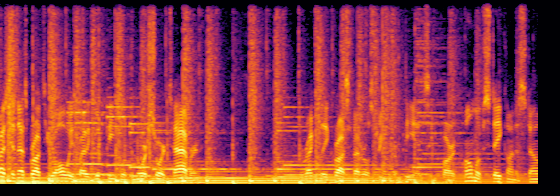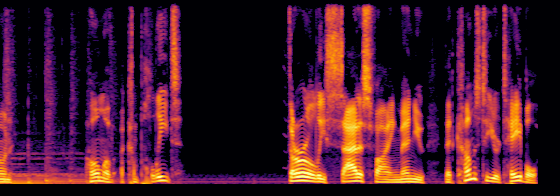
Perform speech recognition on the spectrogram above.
Question that's brought to you always by the good people at the North Shore Tavern, directly across Federal Street from PNC Park, home of Steak on a Stone, home of a complete, thoroughly satisfying menu that comes to your table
